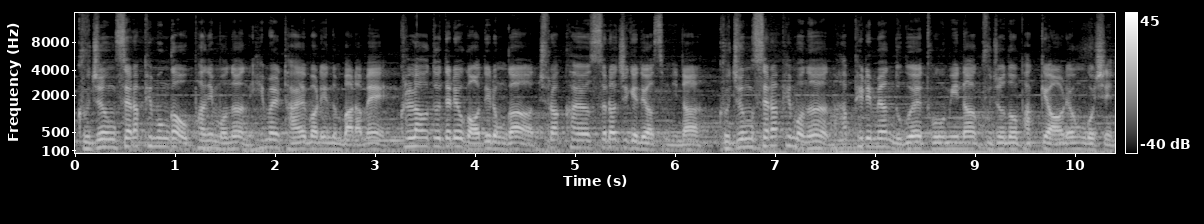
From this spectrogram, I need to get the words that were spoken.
그중 세라피몬과 오파니몬은 힘을 다해버리는 바람에 클라우드 대륙 어디론가 추락하여 쓰러지게 되었습니다. 그중 세라피몬은 하필이면 누구의 도움이나 구조도 받기 어려운 곳인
